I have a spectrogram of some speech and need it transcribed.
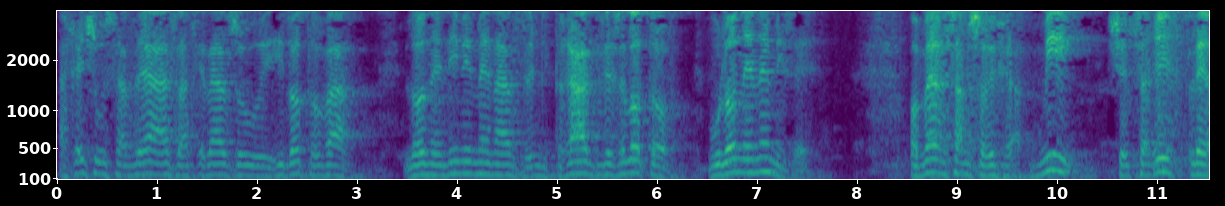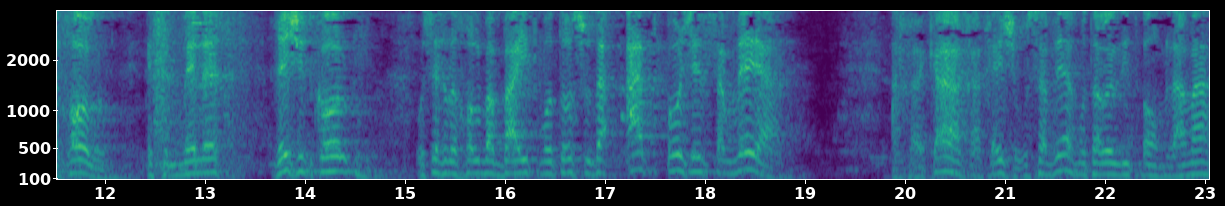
אחרי שהוא שבע, אז האכילה הזו היא לא טובה. לא נהנים ממנה, זה מטרד וזה לא טוב. והוא לא נהנה מזה. אומר סם סופר, מי שצריך לאכול אצל מלך, ראשית כל, הוא צריך לאכול בבית מאותו סעודה עד פה ששבע. אחר כך, אחרי שהוא שבע, מותר לו לטעום. למה?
